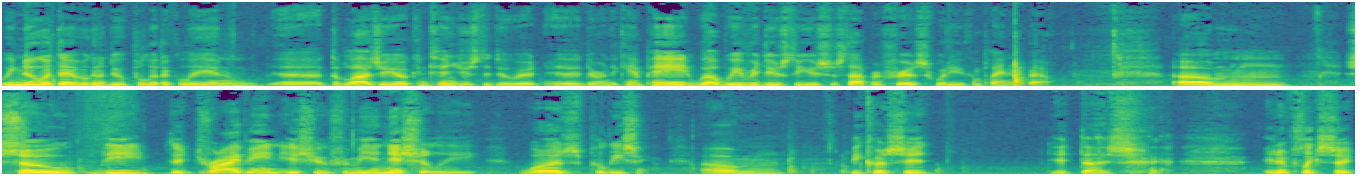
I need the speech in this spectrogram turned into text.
we knew what they were going to do politically, and uh, de Blasio continues to do it uh, during the campaign. Well, we reduced the use of stop and frisk. What are you complaining about? Um, so the the driving issue for me initially was policing, um, because it it does it inflicts a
